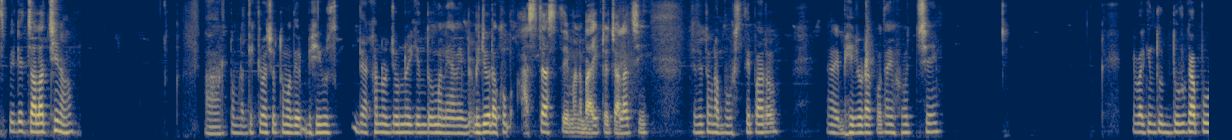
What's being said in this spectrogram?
স্পিডে চালাচ্ছি না। আর তোমরা দেখতে পাচ্ছ তোমাদের ভিউজ দেখানোর জন্যই কিন্তু মানে আমি ভিডিওটা খুব আস্তে আস্তে মানে বাইকটা চালাচ্ছি, যাতে তোমরা বুঝতে পারো ভিডিওটা কোথায় হচ্ছে। এবার কিন্তু দুর্গাপুর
